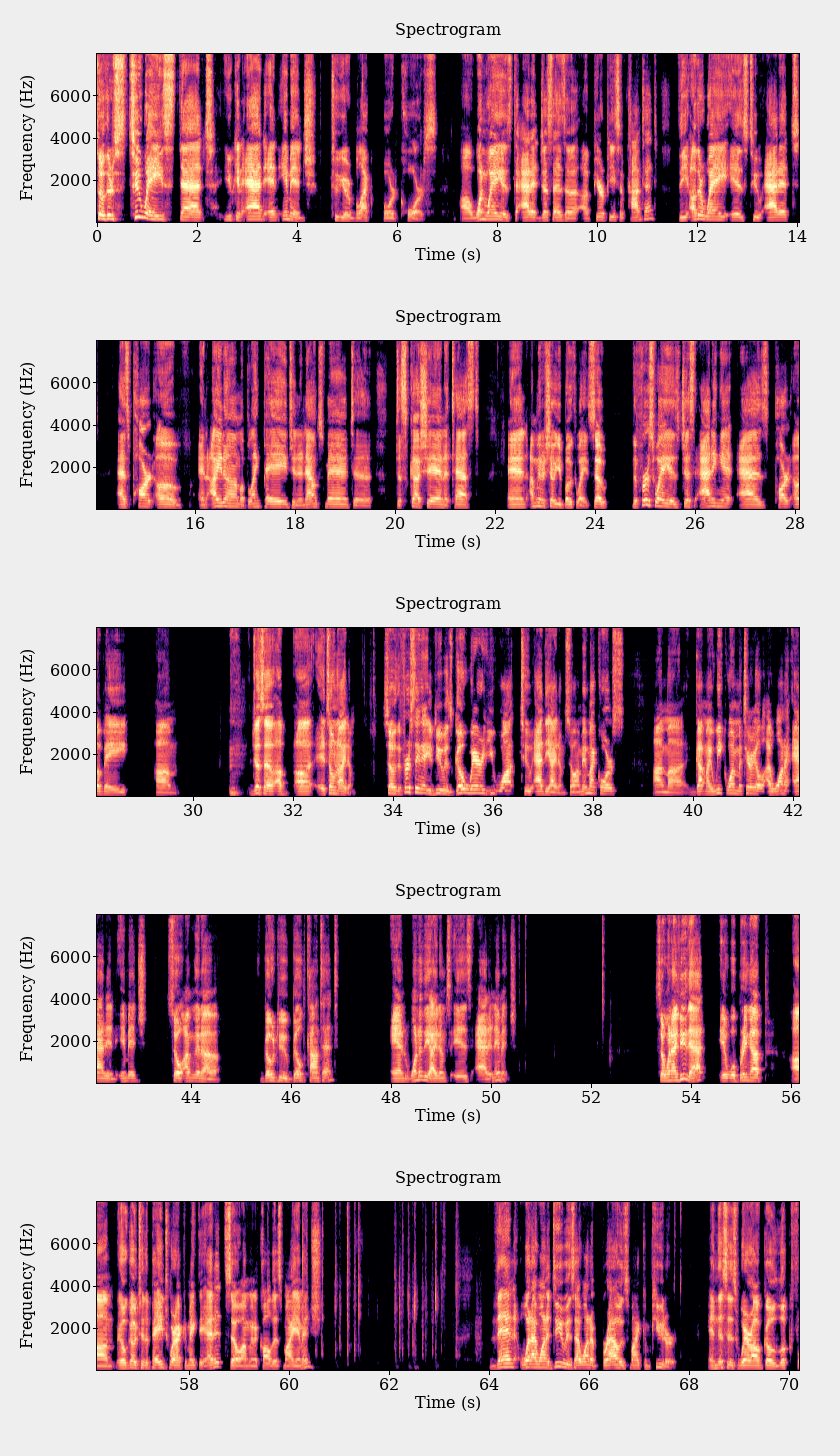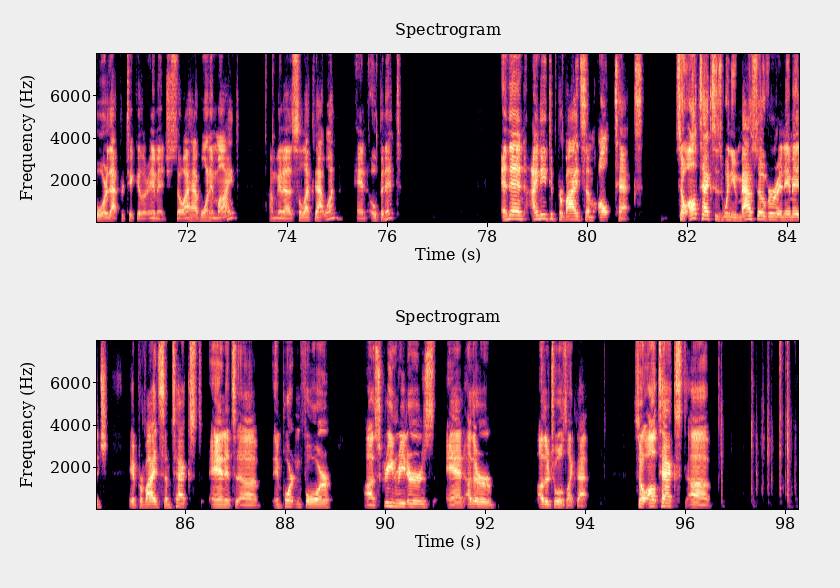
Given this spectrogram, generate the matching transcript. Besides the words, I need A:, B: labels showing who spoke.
A: So there's two ways that you can add an image to your Blackboard course. Uh, one way is to add it just as a, a pure piece of content. The other way is to add it as part of an item, a blank page, an announcement, a discussion, a test. And I'm going to show you both ways. So the first way is just adding it as part of a um, just a, a, a, its own item. So the first thing that you do is go where you want to add the item. So I'm in my course. I'm uh, got my week one material. I want to add an image. So I'm gonna go to build content. And one of the items is add an image. So when I do that, it will bring up, um, it'll go to the page where I can make the edit. So I'm going to call this my image. Then what I want to do is I want to browse my computer. And this is where I'll go look for that particular image. So I have one in mind. I'm going to select that one and open it. And then I need to provide some alt text. So alt text is when you mouse over an image, it provides some text and it's uh, important for uh, screen readers and other other tools like that. So alt text, uh,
